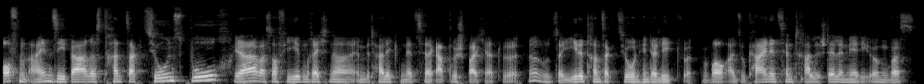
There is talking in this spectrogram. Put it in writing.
offen einsehbares Transaktionsbuch, ja, was auf jedem Rechner im beteiligten Netzwerk abgespeichert wird, ne, sozusagen jede Transaktion hinterlegt wird. Man braucht also keine zentrale Stelle mehr, die irgendwas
